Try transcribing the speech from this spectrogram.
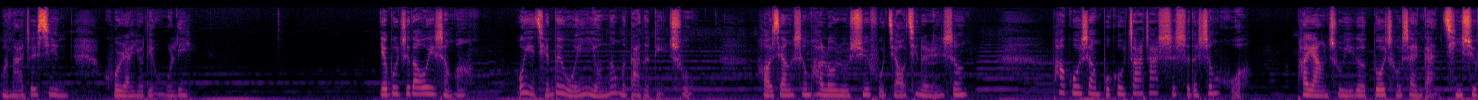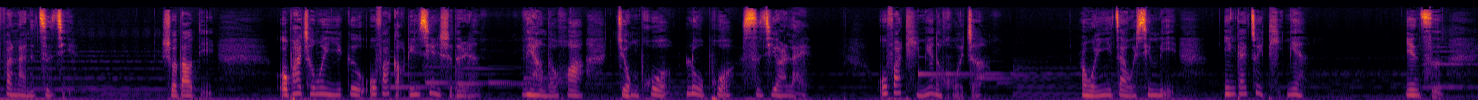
我拿着信，忽然有点无力。也不知道为什么，我以前对文艺有那么大的抵触，好像生怕落入虚浮矫情的人生，怕过上不够扎扎实实的生活。怕养出一个多愁善感、情绪泛滥的自己。说到底，我怕成为一个无法搞定现实的人，那样的话，窘迫、落魄伺机而来，无法体面的活着。而文艺在我心里，应该最体面。因此，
